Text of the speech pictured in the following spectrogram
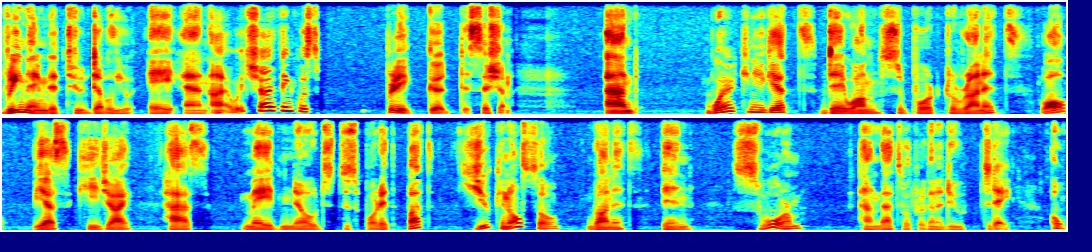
renamed it to W-A-N-I, which I think was pretty good decision. And where can you get day one support to run it? Well, yes, Kijai has made nodes to support it, but you can also run it in Swarm, and that's what we're going to do today. Oh,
